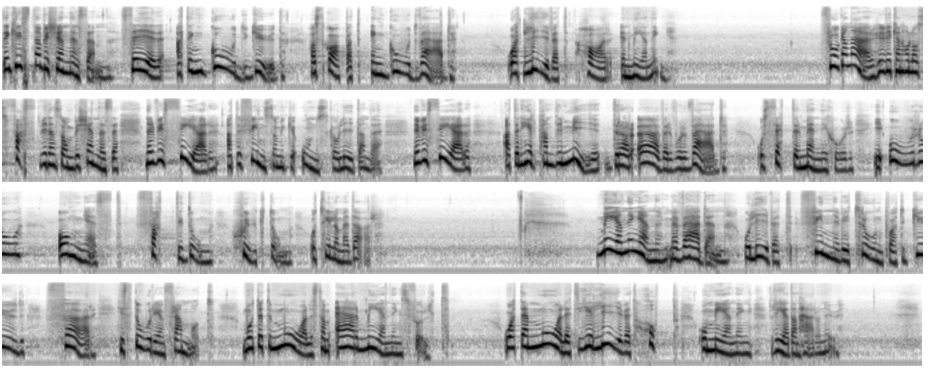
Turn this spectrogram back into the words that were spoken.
Den kristna bekännelsen säger att en god Gud har skapat en god värld och att livet har en mening. Frågan är hur vi kan hålla oss fast vid en sån bekännelse när vi ser att det finns så mycket ondska och lidande. När vi ser att en hel pandemi drar över vår värld och sätter människor i oro, ångest, fattigdom, sjukdom och till och med dör. Meningen med världen och livet finner vi i tron på att Gud för historien framåt mot ett mål som är meningsfullt. Och att det målet ger livet hopp och mening redan här och nu.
